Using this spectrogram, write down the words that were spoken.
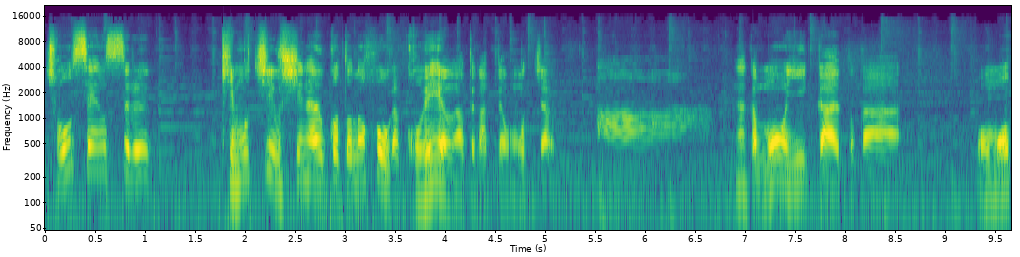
挑戦する気持ち失うことの方が怖えよなとかって思っちゃう。あなんかもういいかとか思っ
